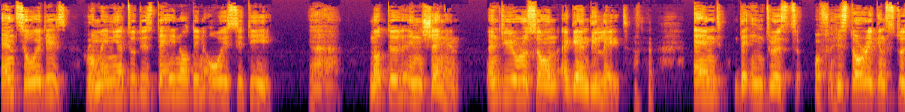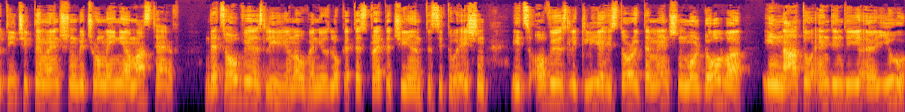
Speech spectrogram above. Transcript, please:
And so it is. Romania to this day not in OECD. Yeah, not uh, in Schengen. And Eurozone again delayed. and the interest of historic and strategic dimension which Romania must have. That's obviously, you know, when you look at the strategy and the situation, it's obviously clear historic dimension. Moldova in NATO and in the uh, EU.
